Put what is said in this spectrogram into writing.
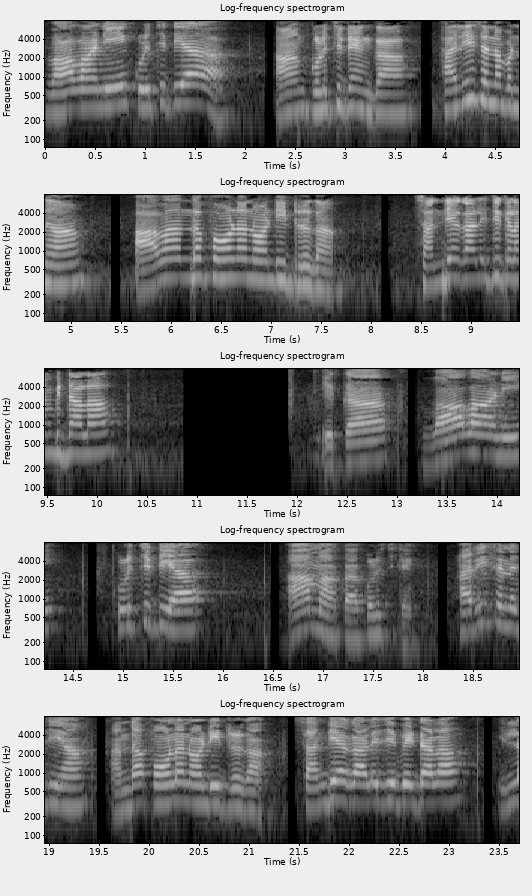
வா வாணி குளிச்சிட்டியா? ஆ குளிச்சிட்டேன்க்கா. ஹரிஸ் என்ன பண்ணா? அவன் அந்த போனை நோண்டிட்டு இருக்கான் சந்தியா காலேஜ் கிளம்பிட்டாளா? ஏக்கா வா வாணி குளிச்சிட்டியா? ஆமாக்கா குளிச்சிட்டேன். ஹரி என்னதியா? அந்த போனை நோண்டிட்டு இருக்கான் சந்தியா காலேஜ் போயிட்டாளா? இல்ல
